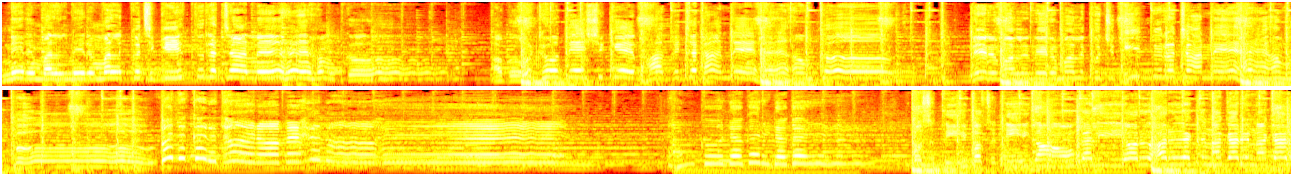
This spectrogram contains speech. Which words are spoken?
निर्मल निर्मल कुछ गीत रचाने हैं हमको। अब उठो देश के भाग जगाने हैं हमको। निर्मल निर्मल कुछ गीत रचाने हैं हमको। बनकर धारा बहना है। हमको डगर डगर बसती बसती गाँव गली और हर एक नगर नगर।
